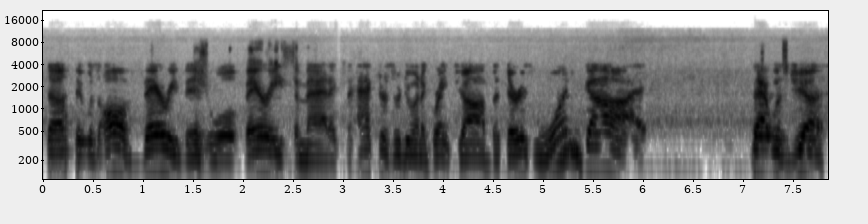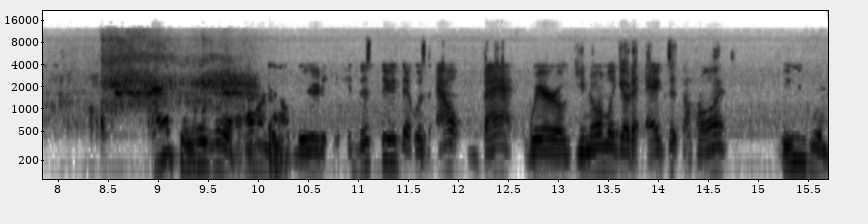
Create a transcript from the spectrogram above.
stuff. It was all very visual, very thematic. The actors were doing a great job, but there is one guy that was just acting his little heart out, dude. This dude that was out back where you normally go to exit the hunt, he was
